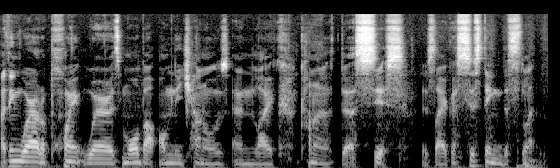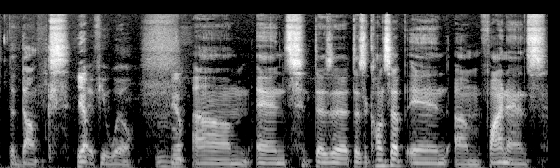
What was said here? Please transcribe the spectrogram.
I think we're at a point where it's more about omni channels and like kind of the assist. It's like assisting the sl- the dunks, Yep. if you will. Yep. Um, and there's a there's a concept in um, finance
